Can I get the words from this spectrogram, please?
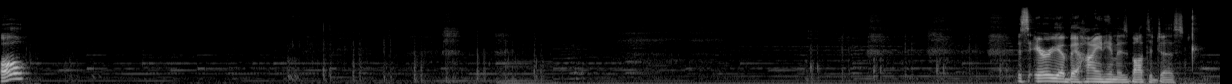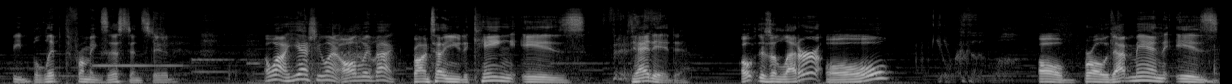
Oh, This area behind him is about to just be blipped from existence, dude. Oh wow, he actually went all the way back. Bro, I'm telling you, the king is deaded. Oh, there's a letter? Oh. Oh, bro, that man is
